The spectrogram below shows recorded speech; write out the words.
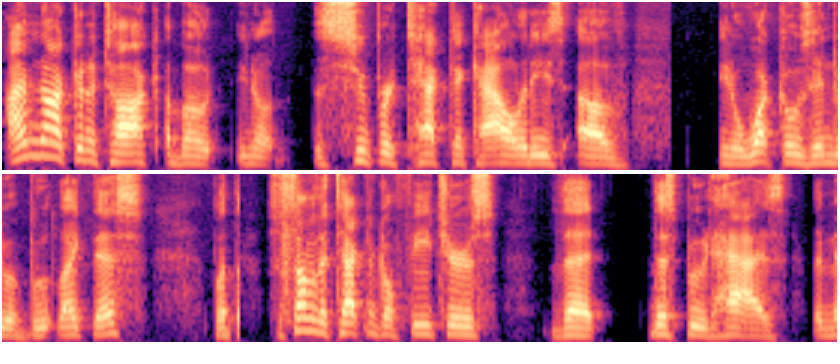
I'm not going to talk about, you know, the super technicalities of you know, what goes into a boot like this. So some of the technical features that this boot has that make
